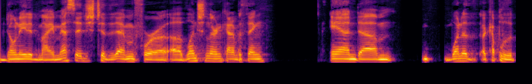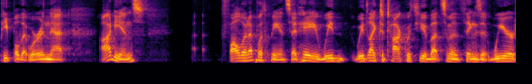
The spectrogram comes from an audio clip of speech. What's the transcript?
donated my message to them for a, a lunch and learn kind of a thing. And um, one of a couple of the people that were in that audience followed up with me and said, "Hey, we'd we'd like to talk with you about some of the things that we're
